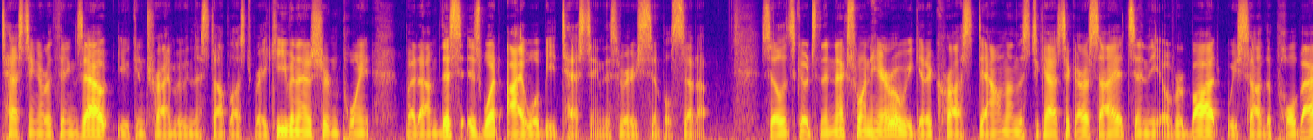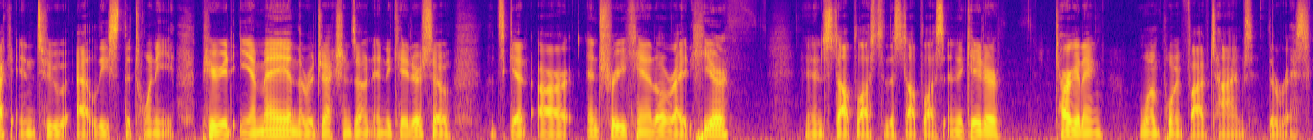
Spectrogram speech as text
testing other things out. You can try moving the stop loss to break even at a certain point, but um, this is what I will be testing, this very simple setup. So let's go to the next one here where we get a cross down on the stochastic RSI. It's in the overbought. We saw the pullback into at least the 20 period EMA and the rejection zone indicator. So let's get our entry candle right here and stop loss to the stop loss indicator, targeting 1.5 times the risk.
